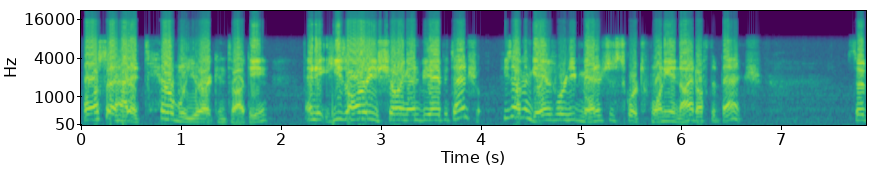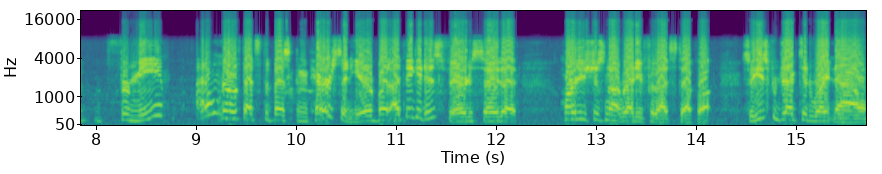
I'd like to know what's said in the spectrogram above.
Boston had a terrible year at Kentucky, and he's already showing NBA potential. He's having games where he managed to score 20 a night off the bench. So for me, I don't know if that's the best comparison here, but I think it is fair to say that Hardy's just not ready for that step up. So he's projected right now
